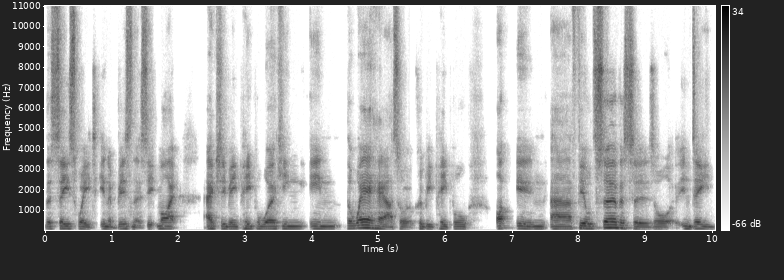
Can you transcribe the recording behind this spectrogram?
the C-suite in a business. It might actually be people working in the warehouse, or it could be people in uh, field services, or indeed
